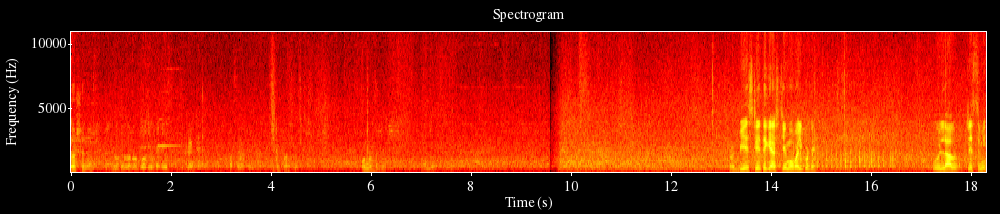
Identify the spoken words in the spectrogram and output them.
দশ হাজার। পনেরো হাজার। বিএসটি থেকে আসছি মোবাইল কোর্টে ওই লাল ট্রেসমি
